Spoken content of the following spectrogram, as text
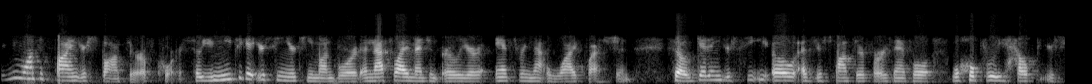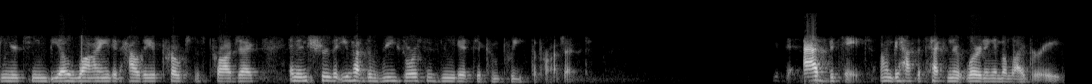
Then you want to find your sponsor, of course. So you need to get your senior team on board, and that's why I mentioned earlier answering that why question. So getting your CEO as your sponsor, for example, will hopefully help your senior team be aligned in how they approach this project and ensure that you have the resources needed to complete the project advocate on behalf of tech learning in the library.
